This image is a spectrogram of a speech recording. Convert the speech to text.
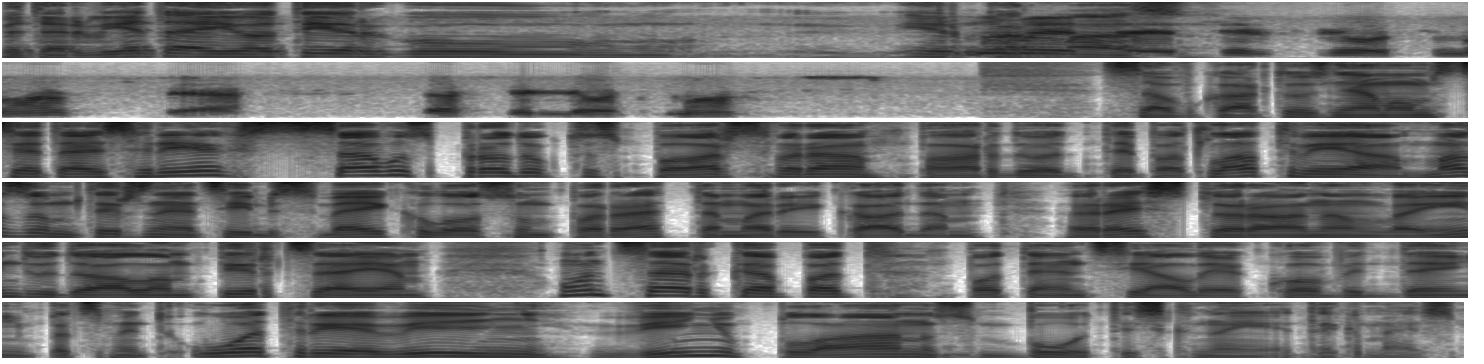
Bet ar vietējo tirgu ir nu, par maz. Tas ir ļoti maz, jā. Tas ir ļoti maz. Savukārt uzņēmums Cietais Rieksts savus produktus pārsvarā pārdod tepat Latvijā, mazumtirdzniecības veikalos un par retam arī kādam restorānam vai individuālam pircējam, un cer, ka pat potenciālie Covid-19 otrie viļņi viņu plānus būtiski neietekmēs.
